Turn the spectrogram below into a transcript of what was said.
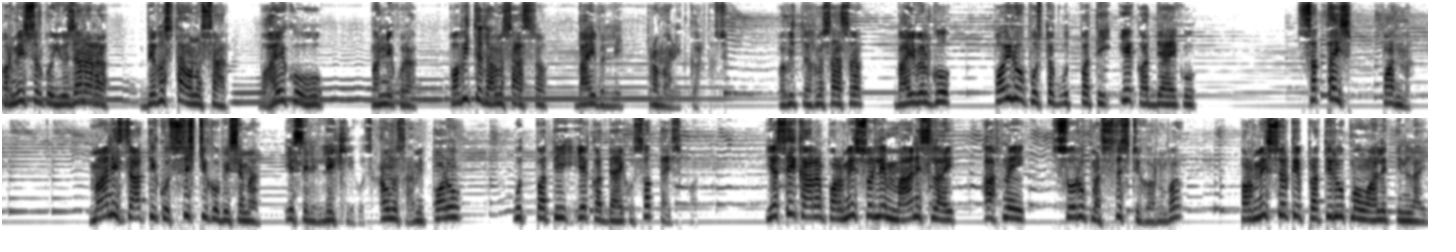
परमेश्वरको योजना र व्यवस्था अनुसार भएको हो भन्ने कुरा पवित्र धर्मशास्त्र बाइबलले प्रमाणित गर्दछ। पवित्र धर्मशास्त्र बाइबलको पहिलो पुस्तक उत्पत्ति एक अध्यायको सत्ताइस पदमा मानिस जातिको सृष्टिको विषयमा यसरी लेखिएको छ। आउनुहोस् हामी पढौँ। उत्पत्ति एक अध्यायको सत्ताइस पद। यसै कारण परमेश्वरले मानिसलाई आफ्नै स्वरूपमा सृष्टि गर्नुभयो। परमेश्वरकै प्रतिरूपमा उहाँले तिनलाई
